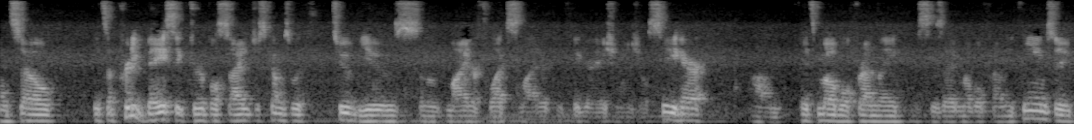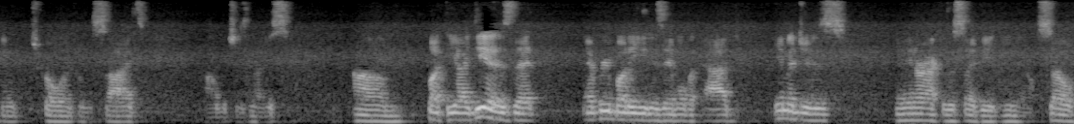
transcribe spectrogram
And so it's a pretty basic Drupal site. It just comes with two views, some minor flex slider configuration, as you'll see here. Um, it's mobile friendly. This is a mobile friendly theme, so you can scroll in from the sides, uh, which is nice. Um, but the idea is that everybody is able to add images and interact with the site via email. So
